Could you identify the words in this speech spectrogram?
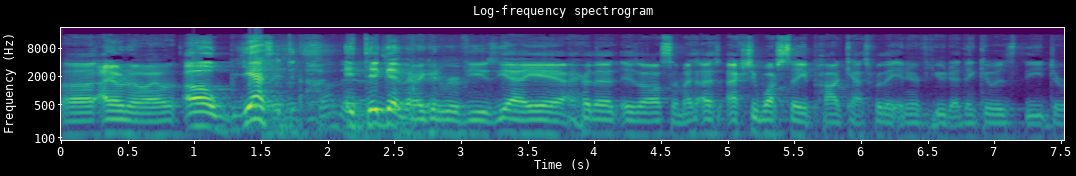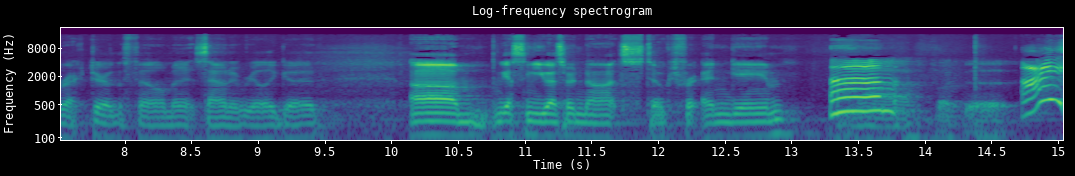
uh, I don't know. I don't, oh, yes, It it, it did get very good reviews. Yeah, yeah, I heard that is awesome. I, I actually watched a podcast where they interviewed. I think it was the director of the film, and it sounded really good. Um, I'm guessing you guys are not stoked for Endgame. Um, Ah, fuck that. I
